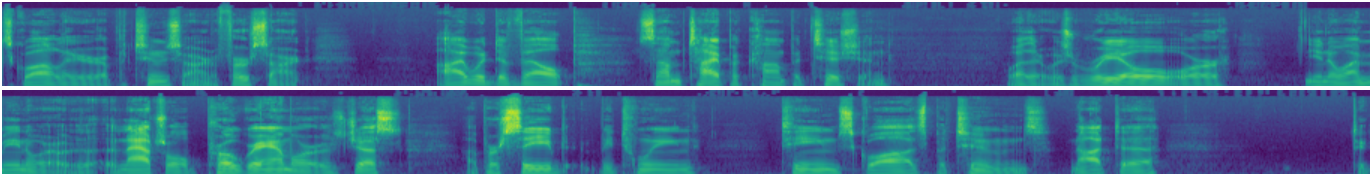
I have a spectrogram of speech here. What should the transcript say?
squad leader, a platoon sergeant, a first sergeant, I would develop some type of competition, whether it was real or, you know, what I mean, or it was a natural program or it was just a perceived between teams, squads, platoons, not to to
